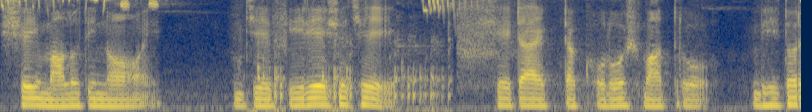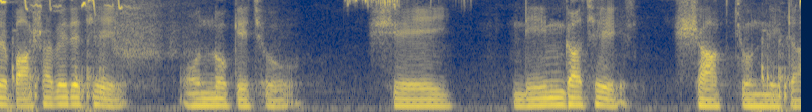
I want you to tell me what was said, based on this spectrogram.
সেই মালতী নয়। যে ফিরে এসেছে, সেটা একটা খোলস মাত্র। ভিতরে বাসা বেঁধেছে অন্য কিছু। সেই নিম গাছের শাক শাকচুন্নিটা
